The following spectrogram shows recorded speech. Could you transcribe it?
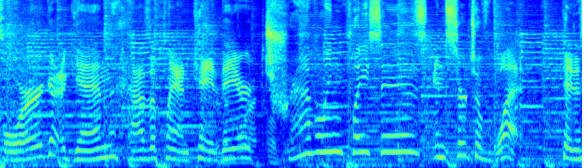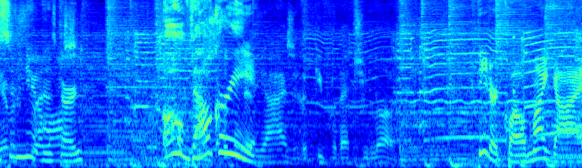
Korg again has a plan. Okay, they are traveling places in search of what? Okay, this is New Asgard. Oh, Valkyrie. The eyes of the people that you love. Peter Quill, my guy.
